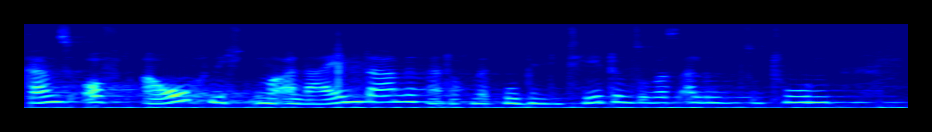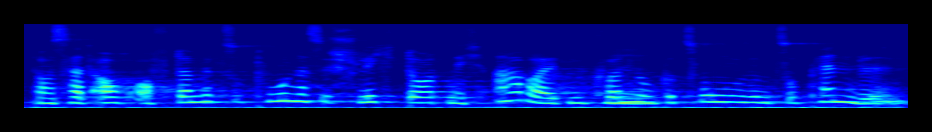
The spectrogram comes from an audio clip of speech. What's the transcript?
ganz oft auch, nicht nur allein damit, hat auch mit Mobilität und sowas allem zu tun, aber es hat auch oft damit zu tun, dass sie schlicht dort nicht arbeiten können mhm. und gezwungen sind zu pendeln.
